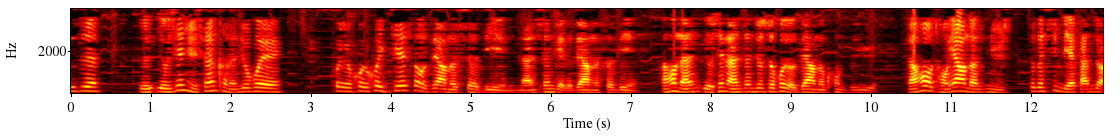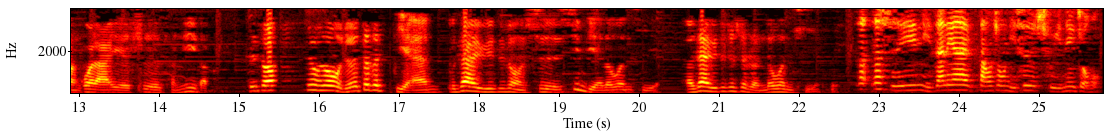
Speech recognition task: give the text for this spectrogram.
就是有有些女生可能就会会会会接受这样的设定，男生给的这样的设定，然后男有些男生就是会有这样的控制欲，然后同样的女这个性别反转过来也是成立的。所以说，就是说，我觉得这个点不在于这种是性别的问题，而在于这就是人的问题。那那十一，你在恋爱当中你是属于那种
